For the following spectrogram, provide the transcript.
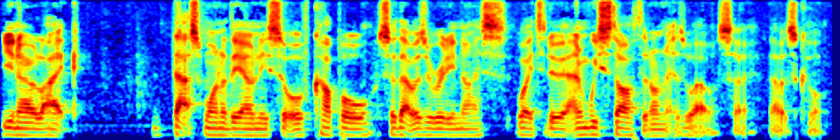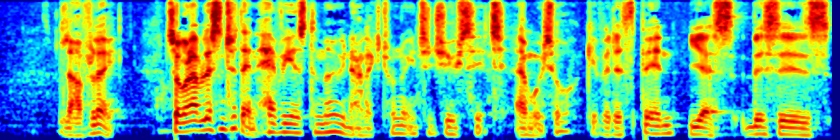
you know, like that's one of the only sort of couple. So that was a really nice way to do it, and we started on it as well. So that was cool. Lovely. So we'll have a listen to it then. Heavy as the Moon. Alex, do you want to introduce it? And we shall give it a spin. Yes, this is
